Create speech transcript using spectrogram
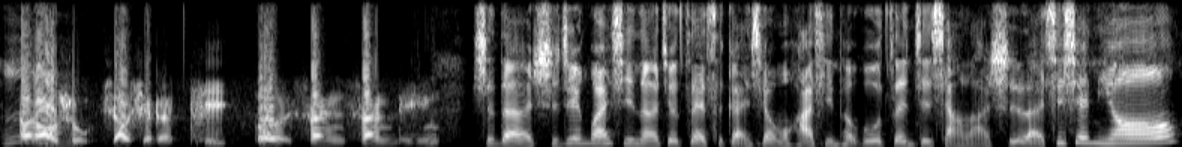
嗯小老鼠小写的 T 二三三零。是的，时间关系呢，就再次感谢我们华信投顾曾志祥老师了，谢谢你哦。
